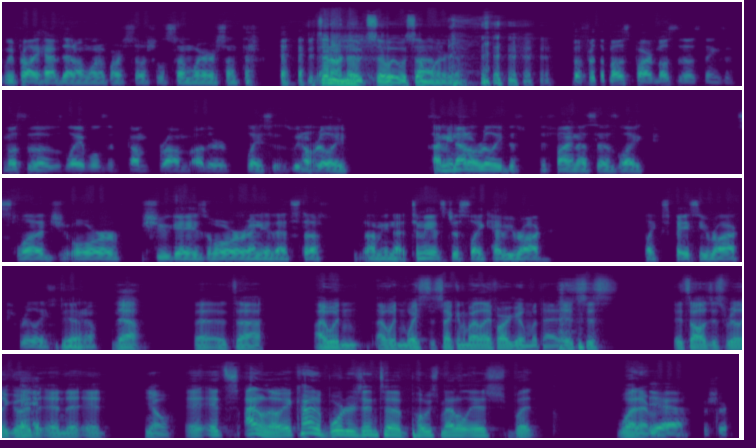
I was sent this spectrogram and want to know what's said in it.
we probably have that on one of our socials somewhere or something. it's in our notes, so it was Um, somewhere. yeah. but for the most part, most of those things, most of those labels have come from other places. We don't really, I mean, I don't really de- define us as like sludge or shoegaze or any of that stuff. I mean, uh, to me, it's just like heavy rock, like spacey rock, really. Yeah. You know, Yeah, it's uh, I wouldn't I wouldn't waste a second of my life arguing with that. It's just it's all just really good, and it, it you know it, it's I don't know it kind of borders into post metal ish, but whatever. yeah, for sure.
